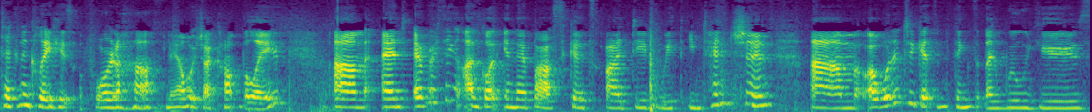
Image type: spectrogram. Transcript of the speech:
technically he's four and a half now, which I can't believe. Um, and everything I got in their baskets I did with intention. Um, I wanted to get some things that they will use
